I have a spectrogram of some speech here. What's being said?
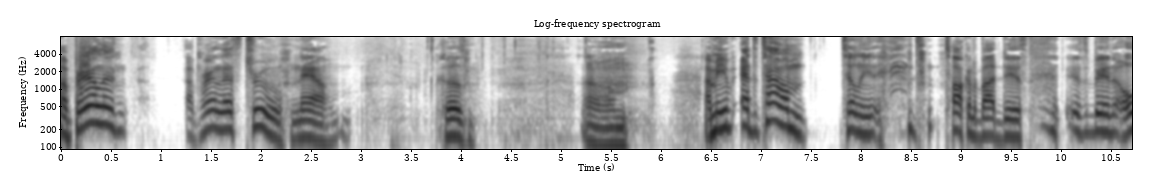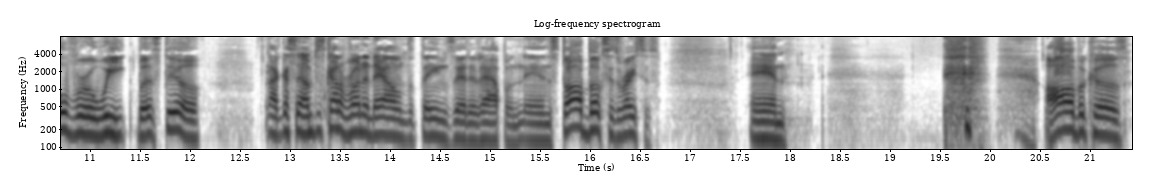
apparently, apparently that's true now. Because, um, I mean, at the time I'm telling talking about this. It's been over a week, but still, like I said, I'm just kind of running down the things that have happened. And Starbucks is racist, and all because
